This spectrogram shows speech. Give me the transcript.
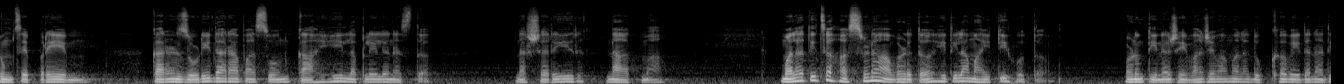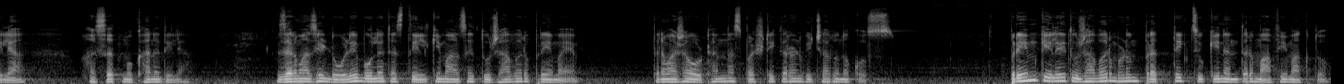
तुमचे प्रेम कारण जोडीदारापासून काहीही लपलेलं नसतं ना शरीर ना आत्मा. मला तिचं हसणं आवडतं हे तिला माहिती होतं. म्हणून तिनं जेव्हा जेव्हा मला दुःख वेदना दिल्या हसत मुखानं दिल्या. जर माझे डोळे बोलत असतील की माझं तुझ्यावर प्रेम आहे तर माझ्या ओठांना स्पष्टीकरण विचारू नकोस. प्रेम केले तुझ्यावर म्हणून प्रत्येक चुकीनंतर माफी मागतो.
